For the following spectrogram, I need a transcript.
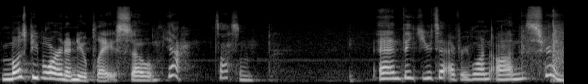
most people are in a new place, so yeah, it's awesome. And thank you to everyone on the stream.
